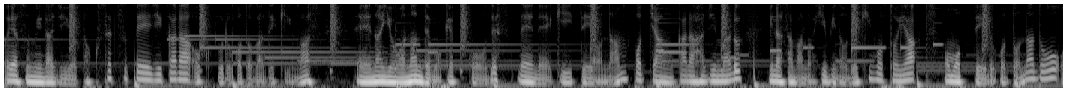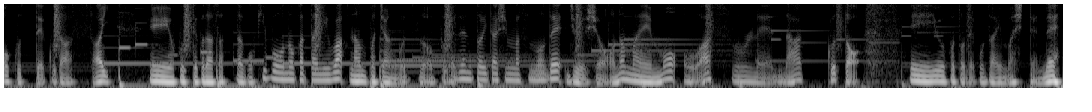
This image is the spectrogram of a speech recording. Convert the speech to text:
おやすみラジオ特設ページから送ることができます。えー内容は何でも結構です。ねえねえ聞いてよなんぽちゃんから始まる皆様の日々の出来事や思っていることなどを送ってください。えー送ってくださったご希望の方にはなんぽちゃんグッズをプレゼントいたしますので住所お名前もお忘れなくと、えーいうことでございましてね、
